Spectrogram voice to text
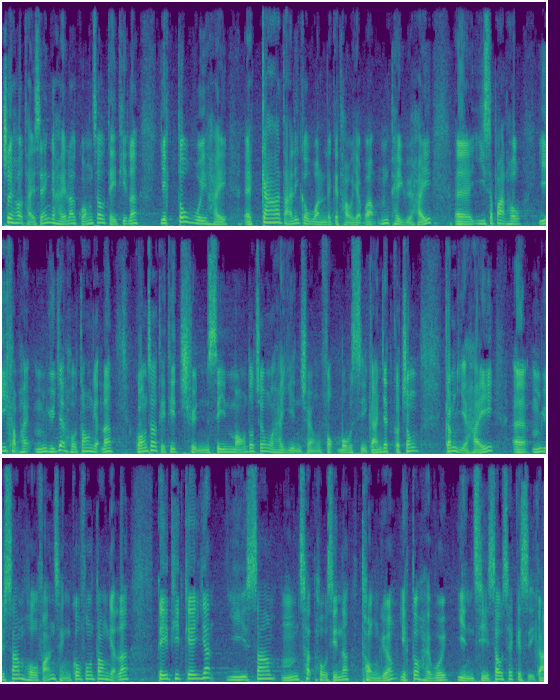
最後提醒嘅係啦，廣州地鐵啦，亦都會係誒加大呢個運力嘅投入啊。咁譬如喺誒二十八號以及喺五月一號當日啦，廣州地鐵全線網都將會係延長服務時間一個鐘。咁而喺誒五月三號返程高峰當日日啦，地鐵嘅一二三五七號線啦，同樣亦都係會延遲收車嘅時間，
